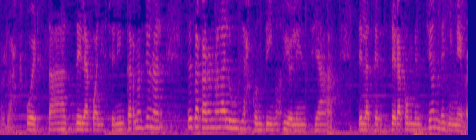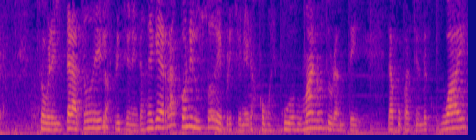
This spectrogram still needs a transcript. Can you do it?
por las fuerzas de la coalición internacional, se sacaron a la luz las continuas violencias de la Tercera Convención de Ginebra sobre el trato de los prisioneros de guerra con el uso de prisioneros como escudos humanos durante la ocupación de Kuwait,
